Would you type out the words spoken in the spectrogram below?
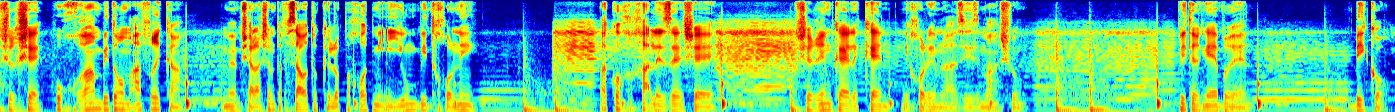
שיר שהוחרם בדרום אפריקה הממשלה שם תפסה אותו כלא פחות מאיום ביטחוני. רק הוכחה לזה ששירים כאלה כן יכולים להזיז משהו. פיטר גבריאל, ביקו.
